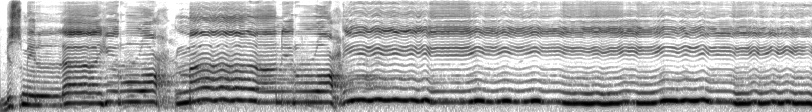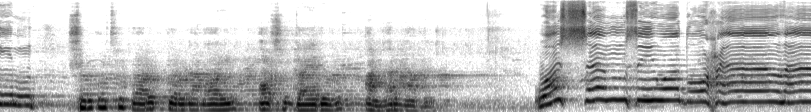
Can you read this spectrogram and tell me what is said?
بسم الله الرحمن الرحيم শুরু করছি পরম করুণাময় অসীম দয়ালু আল্লাহর নামে والشمس وضحاها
